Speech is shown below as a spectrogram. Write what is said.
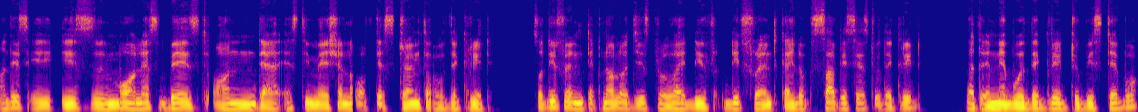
And this is more or less based on their estimation of the strength of the grid. So different technologies provide dif- different kind of services to the grid that enable the grid to be stable.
